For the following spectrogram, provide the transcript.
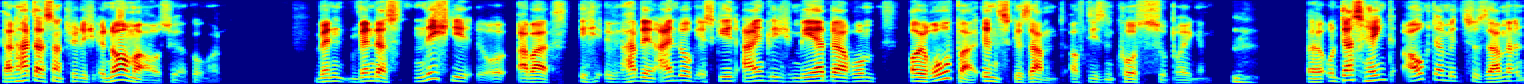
Dann hat das natürlich enorme Auswirkungen. Wenn, wenn das nicht die, aber ich habe den Eindruck, es geht eigentlich mehr darum, Europa insgesamt auf diesen Kurs zu bringen. Mhm. Äh, und das hängt auch damit zusammen,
